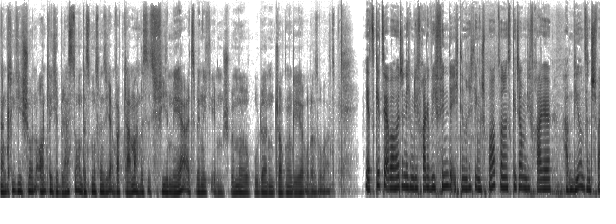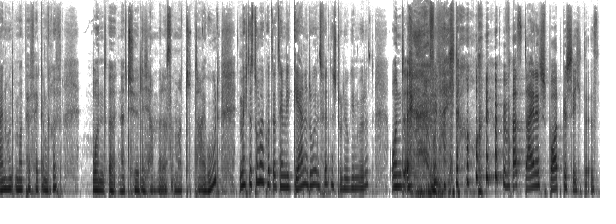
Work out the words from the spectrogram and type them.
dann kriege ich schon ordentliche Belastung und das muss man sich einfach klar machen. Das ist viel mehr, als wenn ich eben schwimme, rudern, joggen gehe oder sowas. Jetzt geht's ja aber heute nicht um die Frage, wie finde ich den richtigen Sport, sondern es geht ja um die Frage, haben wir unseren Schweinehund immer perfekt im Griff? Und äh, natürlich haben wir das immer total gut. Möchtest du mal kurz erzählen, wie gerne du ins Fitnessstudio gehen würdest? Und äh, vielleicht auch, was deine Sportgeschichte ist.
